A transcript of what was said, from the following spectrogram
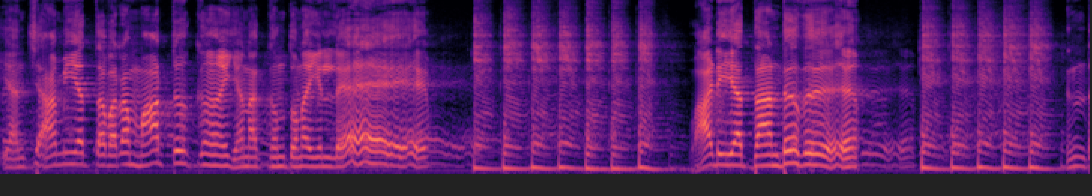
என் சாமியை தவிர மாட்டுக்கும் எனக்கும் துணை இல்லை. வாடிய தாண்டுது. இந்த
